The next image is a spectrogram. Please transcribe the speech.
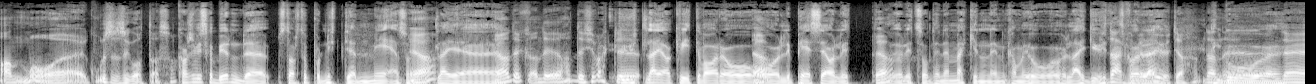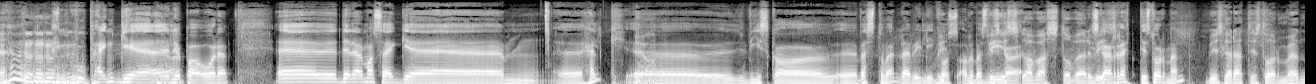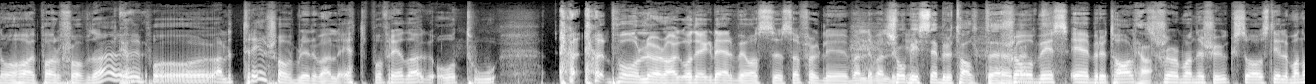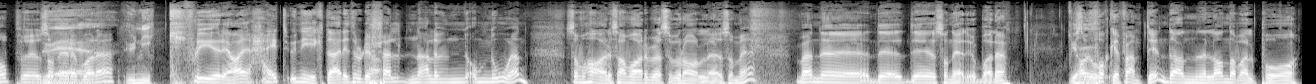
han må eh, kose seg godt, altså. Kanskje vi skal begynne det, starte opp på nytt igjen med en sånn Ja. utleie Ja, det, det hadde ikke vært eh, Utleie av hvitevarer og, Ja. og litt PC og litt, Ja. litt sånn, Den Mac-en din kan vi jo leie ut for vi eh, leie ut, ja. Den, en god, eh, det, en god penge eh, i løpet av året. Eh, det nærmer seg eh, eh, helg. Ja. Eh, vi skal eh, vestover, der vi liker oss aller best. vi skal vestover. vi skal rett i stormen. Vi skal rett i stormen og ha et par show der. Ja. På, eller tre show blir det vel. Ett på fredag og to på lørdag. Og det gleder vi oss selvfølgelig veldig, veldig Showbiz er brutalt. Uh, Showbiz er brutalt. Ja. Selv om man er sjuk, så stiller man opp. du Sånn er det bare. unik. Flyr, ja, er helt unik der. Jeg tror det er Ja. sjelden, eller om noen, som har samme arbeidsmoral som meg. Men uh, det, det, sånn er det jo bare. Vi har så jo Fokker 50, den lander vel på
